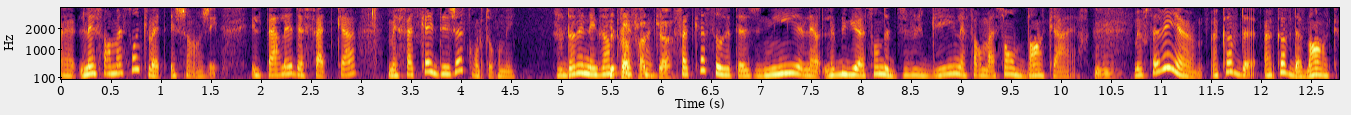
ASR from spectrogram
euh, l'information qui va être échangée. Il parlait de FATCA, mais FATCA est déjà contourné. Je vous donne un exemple très simple. FATCA? FATCA, c'est aux États-Unis l'obligation de divulguer l'information bancaire. Mhm. Mais vous savez, un, un coffre de, un coffre de banque,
